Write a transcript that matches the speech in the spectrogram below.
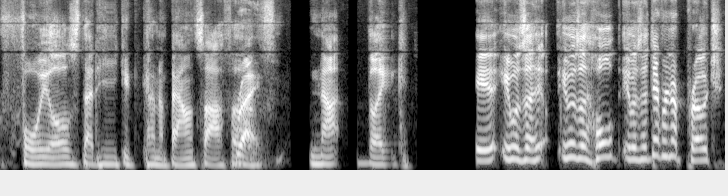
foils that he could kind of bounce off of. Right. Not like it, it was a it was a whole it was a different approach.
